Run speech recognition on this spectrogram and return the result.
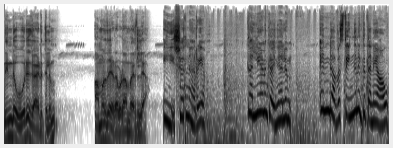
നിന്റെ ഒരു കാര്യത്തിലും അമൃത ഇടപെടാൻ വരില്ല. ഈശ്വരനറിയാം കല്യാണം കഴിഞ്ഞാലും എന്റെ അവസ്ഥ ഇങ്ങനെയൊക്കെ തന്നെ ആവും.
